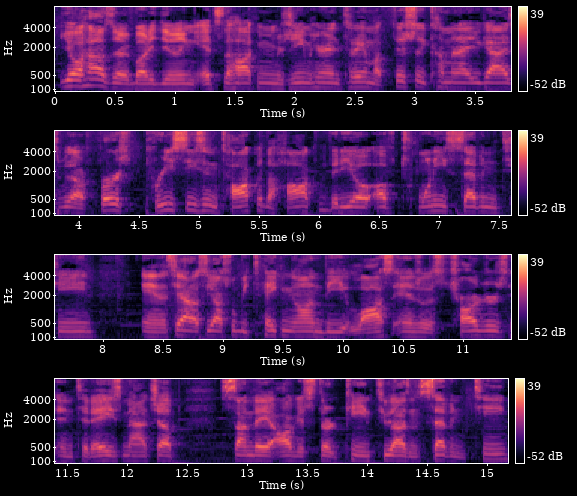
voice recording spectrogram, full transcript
Yo, how's everybody doing? It's the Hawking Regime here, and today I'm officially coming at you guys with our first preseason Talk with the Hawk video of 2017. And the Seattle Seahawks will be taking on the Los Angeles Chargers in today's matchup, Sunday, August 13, 2017.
